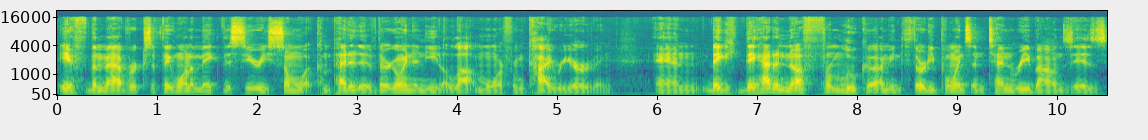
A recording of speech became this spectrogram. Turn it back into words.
if the Mavericks, if they want to make this series somewhat competitive, they're going to need a lot more from Kyrie Irving. And they they had enough from Luka. I mean, 30 points and 10 rebounds is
